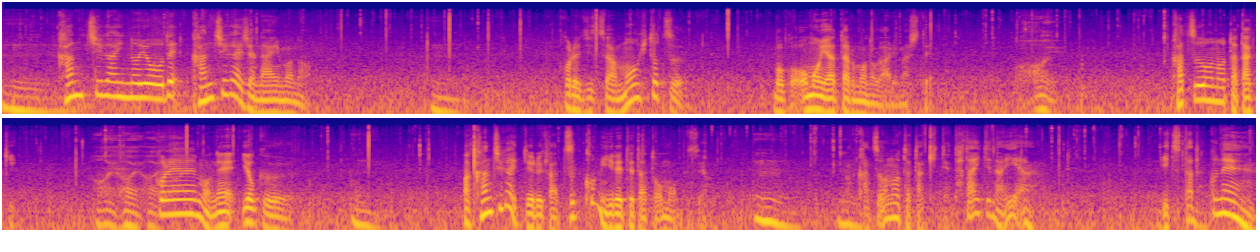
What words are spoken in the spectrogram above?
うん。うん勘違いのようで勘違いじゃないものこれ実はもう一つ僕思い当たるものがありまして。うんはい。カツオのたたき。はいはいはいこれもねよく、うん。まあ、勘違いっていうよりかツッコミ入れてたと思うんですよ。うん。うん。カツオのたたきって叩いてないやん。いつ叩くねん。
